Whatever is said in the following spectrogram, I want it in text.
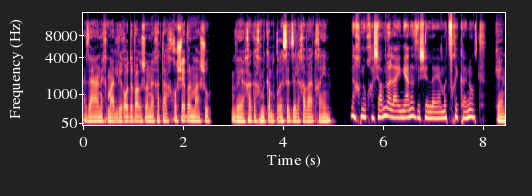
אז היה נחמד לראות דבר ראשון איך אתה חושב על משהו, ואחר כך מקמפרס את זה לחוויית חיים. אנחנו חשבנו על העניין הזה של אה, מצחיקנות. כן.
